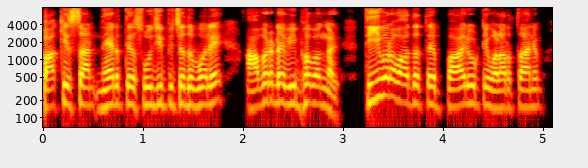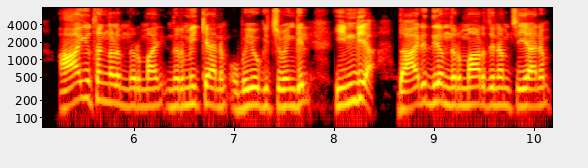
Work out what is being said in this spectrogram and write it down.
പാകിസ്ഥാൻ നേരത്തെ സൂചിപ്പിച്ചതുപോലെ അവരുടെ വിഭവങ്ങൾ തീവ്രവാദത്തെ പാലൂട്ടി വളർത്താനും ആയുധങ്ങളും നിർമ്മാ നിർമ്മിക്കാനും ഉപയോഗിച്ചുവെങ്കിൽ ഇന്ത്യ ദാരിദ്ര്യം നിർമ്മാർജനം ചെയ്യാനും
